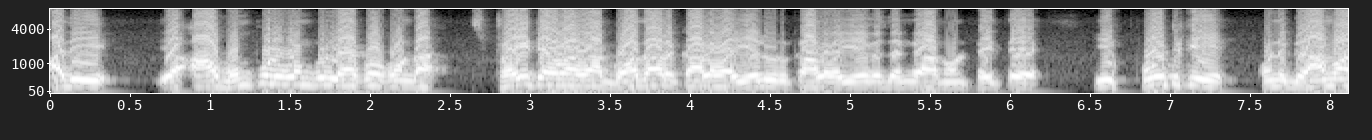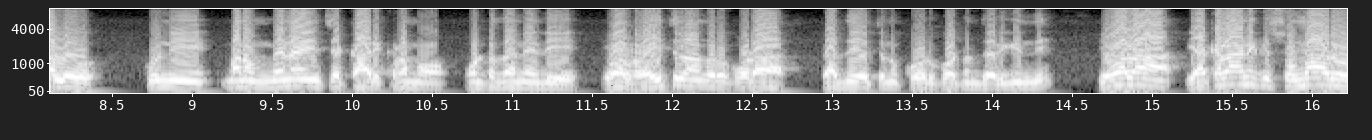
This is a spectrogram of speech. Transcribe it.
అది ఆ వంపులు వంపులు లేకోకుండా స్ట్రైట్ ఎవరా గోదావరి కాలువ ఏలూరు కాలువ ఏ విధంగా ఉన్నట్టయితే ఈ పోటుకి కొన్ని గ్రామాలు కొన్ని మనం మినాయించే కార్యక్రమం ఉంటదనేది ఇవాళ రైతులందరూ కూడా పెద్ద ఎత్తున కోరుకోవటం జరిగింది. ఇవాళ ఎకరానికి సుమారు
